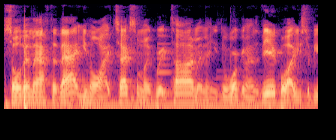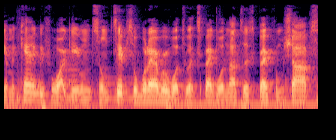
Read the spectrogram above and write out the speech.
So then after that, you know, I text him a great time and he's working on his vehicle. I used to be a mechanic before. I gave him some tips or whatever, what to expect, what not to expect from shops.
